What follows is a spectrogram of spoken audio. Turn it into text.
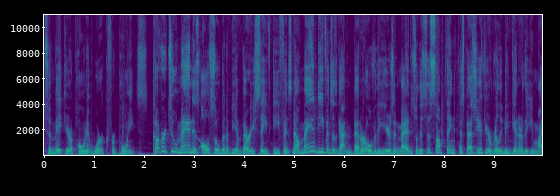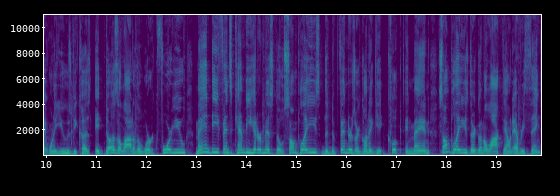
to make your opponent work for points. Cover two man is also going to be a very safe defense. Now, man defense has gotten better over the years in Madden, so this is something, especially if you're a really beginner, that you might want to use because it does a lot of the work for you. Man defense can be hit or miss though. Some plays, the defenders are going to get cooked in man. Some plays, they're going to lock down everything.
